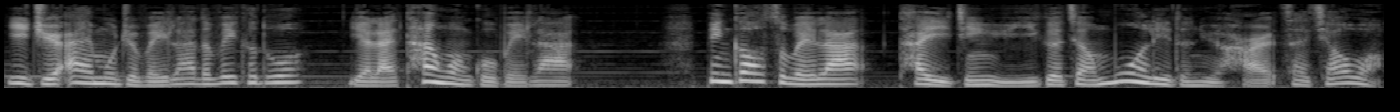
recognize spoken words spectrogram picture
一直爱慕着维拉的维克多也来探望过维拉，并告诉维拉他已经与一个叫茉莉的女孩在交往。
